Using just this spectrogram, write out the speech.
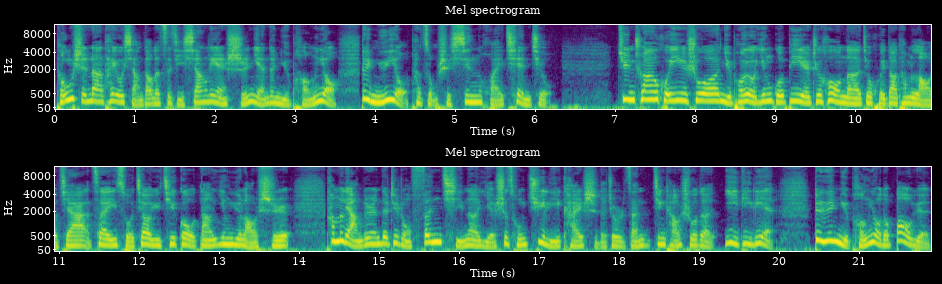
同时呢，他又想到了自己相恋十年的女朋友，对女友他总是心怀歉疚。俊川回忆说，女朋友英国毕业之后呢，就回到他们老家，在一所教育机构当英语老师。他们两个人的这种分歧呢，也是从距离开始的，就是咱经常说的异地恋。对于女朋友的抱怨，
